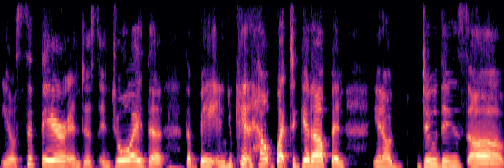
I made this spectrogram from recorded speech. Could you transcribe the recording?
you know sit there and just enjoy the the beat and you can't help but to get up and you know do these uh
